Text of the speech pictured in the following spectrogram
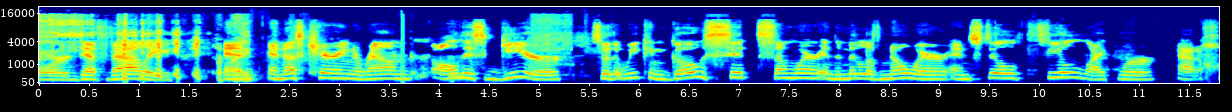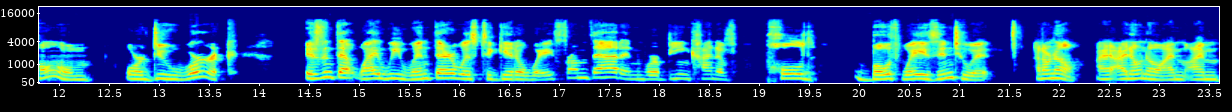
or death valley right. and and us carrying around all this gear so that we can go sit somewhere in the middle of nowhere and still feel like we're at home or do work isn't that why we went there was to get away from that and we're being kind of pulled both ways into it? I don't know. I, I don't know. I'm i'm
